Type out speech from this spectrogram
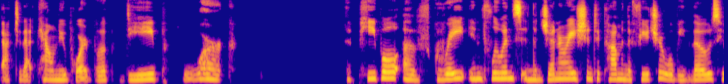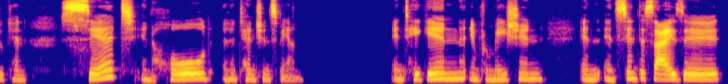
Back to that Cal Newport book, Deep Work. The people of great influence in the generation to come in the future will be those who can sit and hold an attention span and take in information and, and synthesize it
